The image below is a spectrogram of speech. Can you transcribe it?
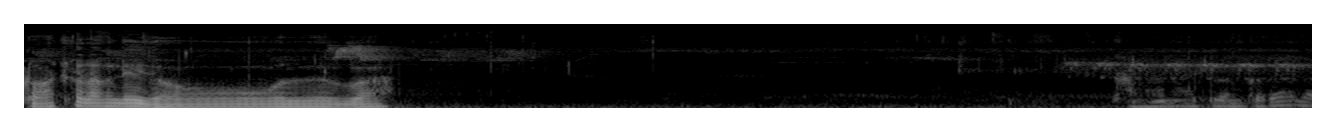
टॉर्च का लागले जाऊ बा खाना नाही आठवण करायला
